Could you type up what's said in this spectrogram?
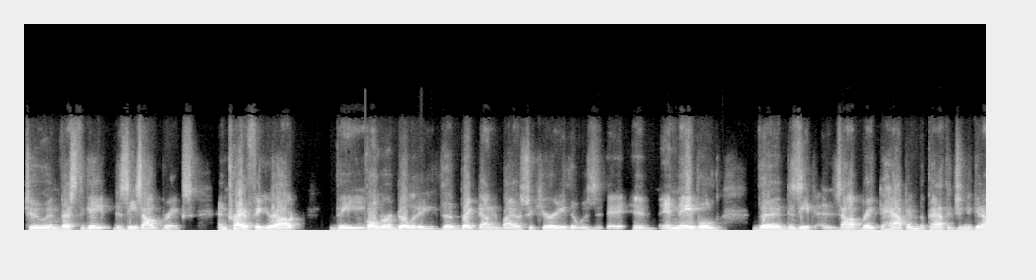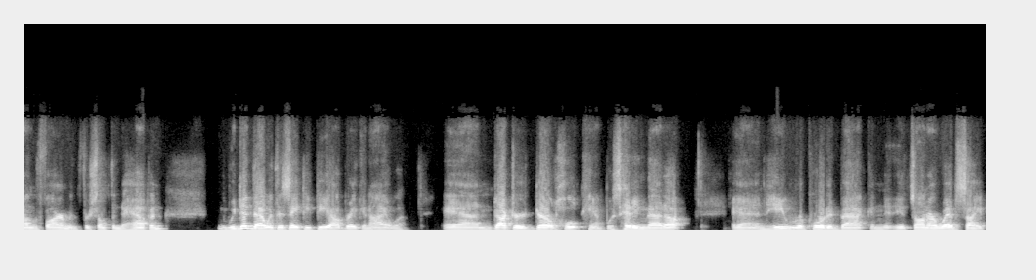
to investigate disease outbreaks and try to figure out the vulnerability, the breakdown in biosecurity that was uh, enabled the disease outbreak to happen, the pathogen to get on the farm and for something to happen. We did that with this APP outbreak in Iowa. And Dr. Derald Holtkamp was heading that up. And he reported back, and it's on our website,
